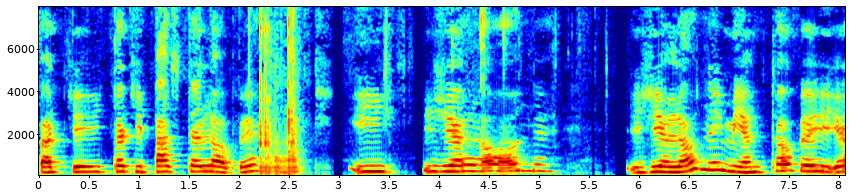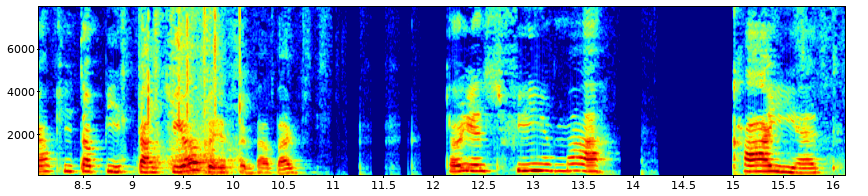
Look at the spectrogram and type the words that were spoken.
bardziej taki pastelowy. I zielony, zielony, miętowy, jaki to pistacjowy chyba bardziej. To jest firma Kajet.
